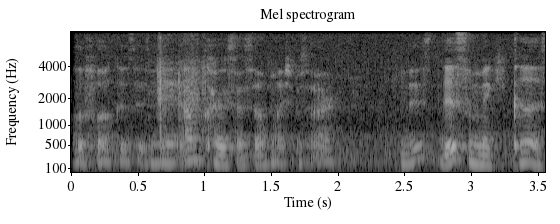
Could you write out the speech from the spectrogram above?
What the fuck is this? I'm cursing so much. I'm sorry. This, this will make you cuss.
